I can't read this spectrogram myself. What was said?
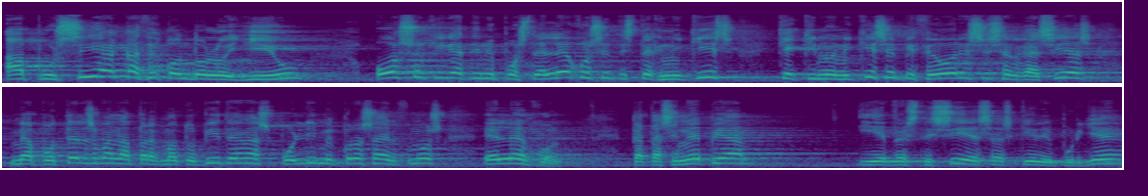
απουσία καθηκοντολογίου, όσο και για την υποστελέχωση της τεχνικής και κοινωνικής επιθεώρησης εργασίας με αποτέλεσμα να πραγματοποιείται ένας πολύ μικρός αριθμός ελέγχων. Κατά συνέπεια, οι ευαισθησίες σας κύριε Υπουργέ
